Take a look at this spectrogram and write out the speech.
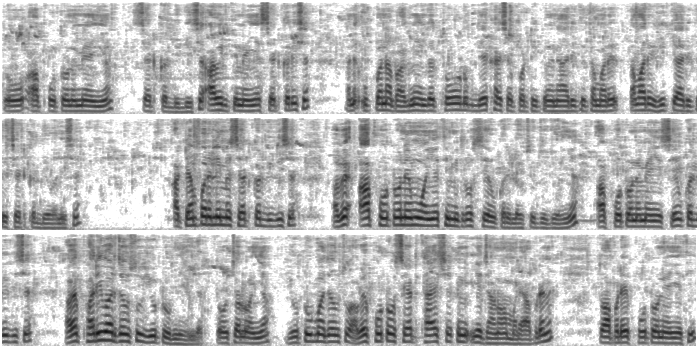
તો આ ફોટોને મેં અહીંયા સેટ કરી દીધી છે. આવી રીતે મેં અહીંયા સેટ કરી છે અને ઉપરના ભાગની અંદર થોડુંક દેખાય છે પટ્ટી તો એને આ રીતે તમારે તમારી રીતે આ રીતે સેટ કરી દેવાની છે. આ ટેમ્પરરી મેં સેટ કરી દીધી છે. હવે આ ફોટોને હું અહીંયાથી મિત્રો સેવ કરી લઉં છું. જોજો અહીંયા. આ ફોટોને મેં અહીંયા સેવ કરી દીધી છે. હવે ફરીવાર જઉં છું યુટ્યુબની અંદર. તો ચલો અહીંયા યુટ્યુબમાં જઉં છું. હવે ફોટો સેટ થાય છે કે નહીં એ જાણવા મળે આપણે તો આપણે ફોટોને અહીંયાથી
